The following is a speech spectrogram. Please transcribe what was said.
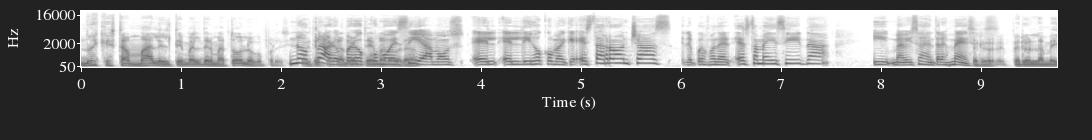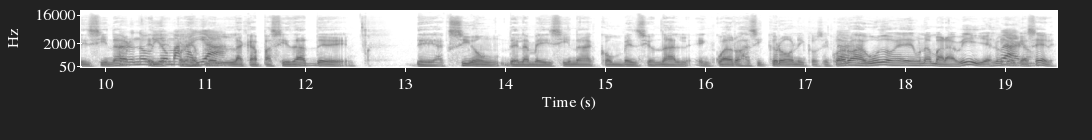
no es que está mal el tema del dermatólogo, por decirlo. No, claro, pero como decíamos, él, él dijo como que estas ronchas, le puedes poner esta medicina y me avisas en tres meses. Pero, la medicina... Pero no vio más allá. La capacidad de, acción de la medicina convencional en cuadros así crónicos, en cuadros agudos es una maravilla, es lo que hay que hacer.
